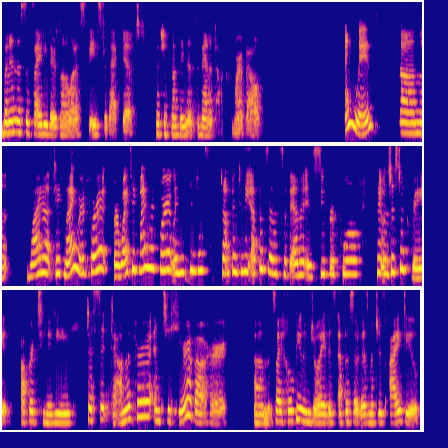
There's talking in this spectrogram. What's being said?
But in the society, there's not a lot of space for that gift, which is something that Savannah talks more about. Anyways, um, why not take my word for it? Or why take my word for it when you can just jump into the episode? Savannah is super cool. And it was just a great opportunity to sit down with her and to hear about her. Um, so I hope you enjoy this episode as much as I do.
